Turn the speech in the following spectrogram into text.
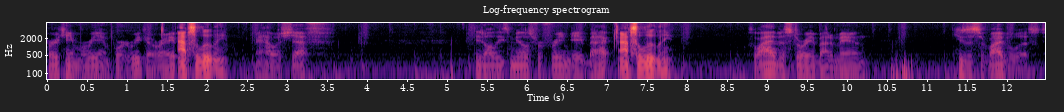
Hurricane Maria in Puerto Rico, right? Absolutely. And how a chef did all these meals for free and gave back. Absolutely. So I have a story about a man. He's a survivalist.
